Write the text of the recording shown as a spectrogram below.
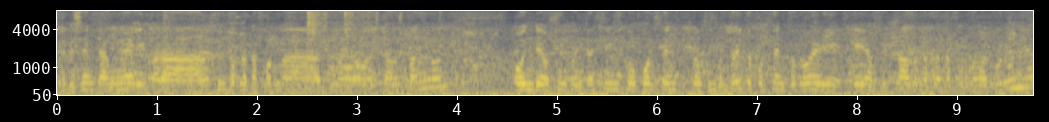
representa un ERE para cinco plataformas no Estado español, onde o 55%, o 58% do ERE é afectado na plataforma da Coruña,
